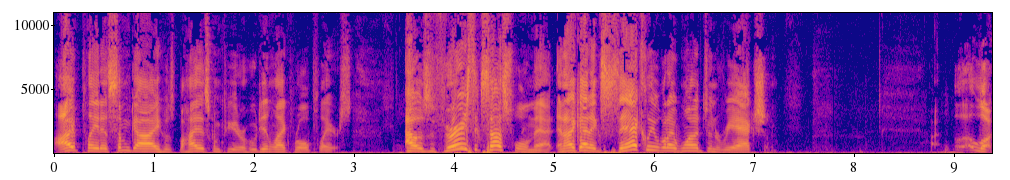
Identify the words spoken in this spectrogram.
I played as some guy who was behind his computer who didn't like role players. I was very successful in that, and I got exactly what I wanted to in a reaction. Look,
